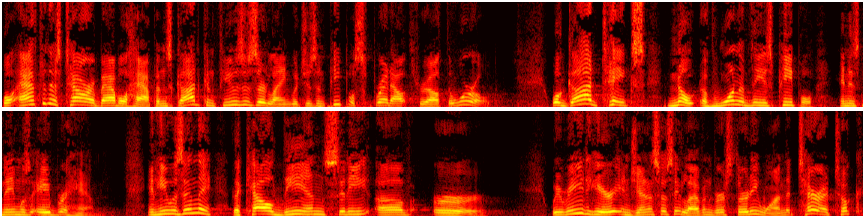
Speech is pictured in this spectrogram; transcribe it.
Well, after this Tower of Babel happens, God confuses their languages and people spread out throughout the world. Well, God takes note of one of these people, and his name was Abraham. And he was in the, the Chaldean city of Ur. We read here in Genesis 11, verse 31, that Terah took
